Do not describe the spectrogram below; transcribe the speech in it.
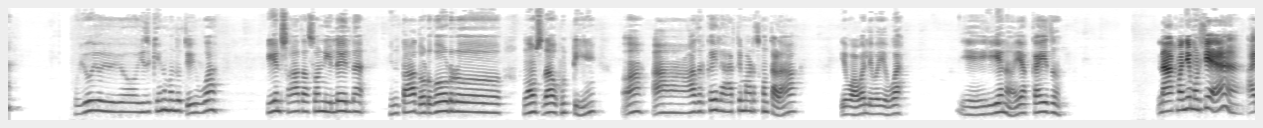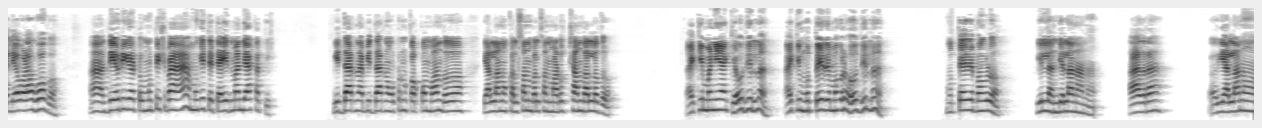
ಅಯ್ಯೋ ಅಯ್ಯೋ ಇದಕ್ಕೇನು ಬಂದೈತಿ ಯವ್ವ? ಏನು ಸಾಧ ಸೊನ್ನೆ ಇಲ್ಲೇ ಇಲ್ಲ. ಇಂಥ ದೊಡ್ಡ ಗೌಡ್ರು ವಂಶದಾಗ ಹುಟ್ಟಿ ಅದ್ರ ಕೈಲಿ ಆರತಿ ಮಾಡಿಸ್ಕೊಂತಾಳ? ಯವ್ವ ಯವ್ವ ಏನ, ಯಾಕ ಇದು? ನಾಲ್ಕು ಮಂದಿ ಮುಡ್ಸಿ ಅಲ್ಲಿ ಒಳಗೆ ಹೋಗು. ಹಾಂ ದೇವ್ರಿಗೆ ಅಟ್ಟು ಮುಟ್ಟಿಸಿ ಬಾ, ಮುಗಿತೈತೆ, ಐದು ಮಂದಿ ಹಾಕತಿ ಬಿದ್ದಾರ್ನ ಬಿದ್ದಾರ್ನ ಊಟನ ಕರ್ಕೊಂಬಂದು ಎಲ್ಲಾನು ಕಲ್ಸನ್ ಬಲ್ಸನ್ ಮಾಡೋದು ಚಂದ ಅಲ್ಲದು. ಆಕಿ ಮನಿ ಯಾಕೆ ಹೌದಿಲ್ಲ? ಆಕಿ ಮುತ್ತೈದೆ ಮಗಳು ಹೌದಿಲ್ಲ? ಮುತ್ತೈದೆ ಮಗಳು ಇಲ್ಲ ಅಂದಿಲ್ಲ ನಾನು. ಆದ್ರೆ ಎಲ್ಲಾನು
